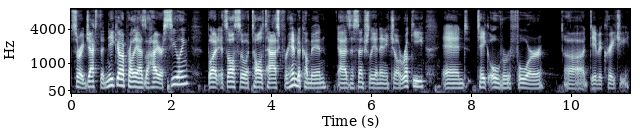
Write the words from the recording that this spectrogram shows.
sorry, Jack Studnicka probably has a higher ceiling, but it's also a tall task for him to come in as essentially an NHL rookie and take over for uh, David Krejci.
